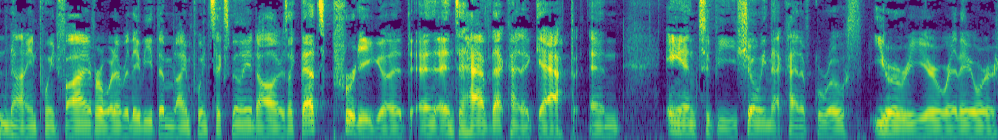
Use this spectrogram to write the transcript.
9.5 or whatever they beat them 9.6 million dollars like that's pretty good and and to have that kind of gap and and to be showing that kind of growth year over year where they were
